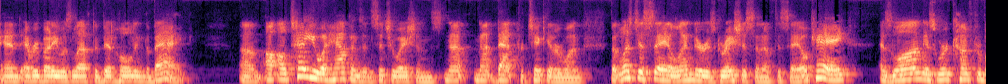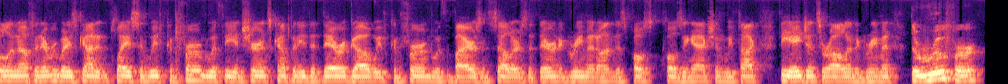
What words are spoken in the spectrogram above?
And everybody was left a bit holding the bag. Um, I'll, I'll, tell you what happens in situations, not, not that particular one, but let's just say a lender is gracious enough to say, okay, as long as we're comfortable enough and everybody's got it in place and we've confirmed with the insurance company that they're a go, we've confirmed with the buyers and sellers that they're in agreement on this post closing action. We've talked, the agents are all in agreement. The roofer,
